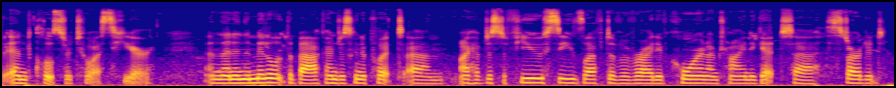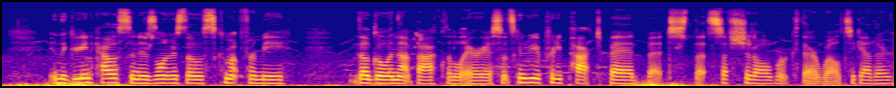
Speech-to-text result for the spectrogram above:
the end closer to us here. And then in the middle at the back, I'm just going to put, um, I have just a few seeds left of a variety of corn I'm trying to get uh, started in the greenhouse. And as long as those come up for me, they'll go in that back little area. So it's going to be a pretty packed bed, but that stuff should all work there well together.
